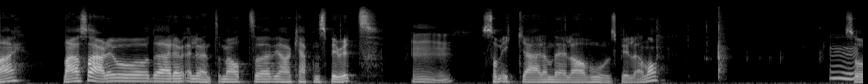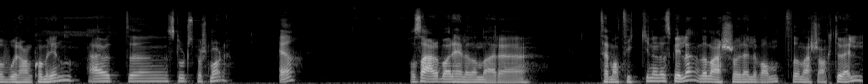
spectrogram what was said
Nei. Nei, og så er det jo det er elementet med at eh, vi har Captain Spirit, mm. som ikke er en del av hovedspillet ennå. Så hvor han kommer inn, er jo et uh, stort spørsmål. Ja. Og så er det bare hele den der eh, tematikken i det spillet. Den er så relevant, den er så aktuell.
